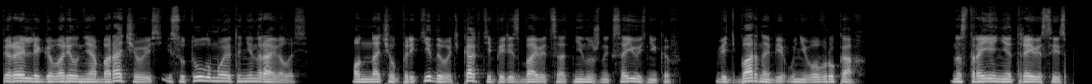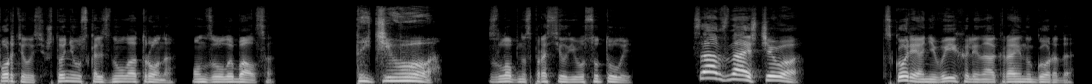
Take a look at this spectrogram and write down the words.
Пирелли говорил не оборачиваясь, и Сутулому это не нравилось. Он начал прикидывать, как теперь избавиться от ненужных союзников, ведь Барнаби у него в руках. Настроение Тревиса испортилось, что не ускользнуло от Рона. Он заулыбался. «Ты чего?» – злобно спросил его Сутулый. «Сам знаешь чего!» Вскоре они выехали на окраину города.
